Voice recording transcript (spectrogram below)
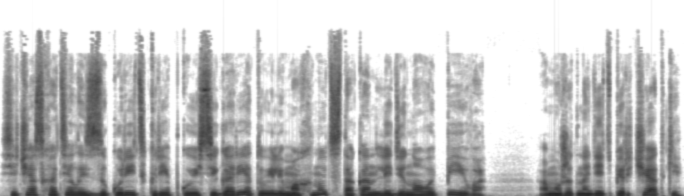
Сейчас хотелось закурить крепкую сигарету или махнуть стакан ледяного пива, а может надеть перчатки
